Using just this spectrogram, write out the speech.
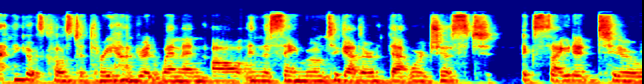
I think it was close to 300 women all in the same room together that were just excited to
